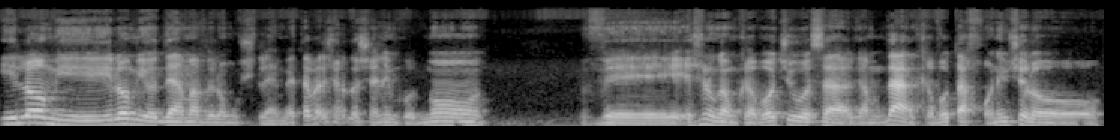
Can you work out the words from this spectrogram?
היא לא, היא לא מי יודע מה ולא מושלמת, אבל יש לנו את השנים קודמות, ויש לנו גם קרבות שהוא עשה, גם, אתה יודע, הקרבות האחרונים שלו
